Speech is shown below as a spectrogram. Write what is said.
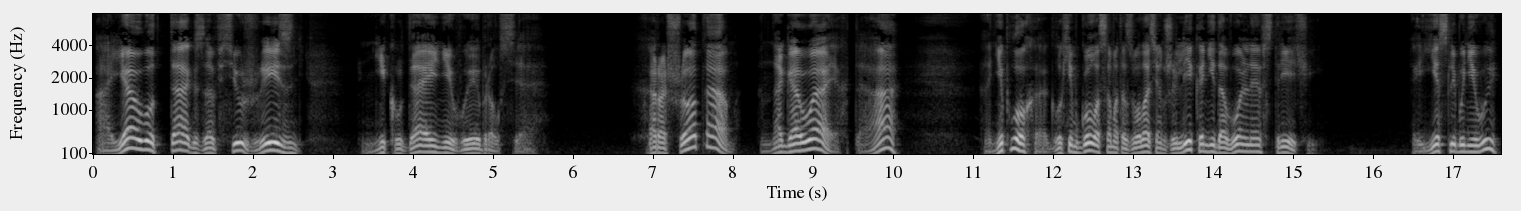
А я вот так за всю жизнь никуда и не выбрался. Хорошо там, на Гавайях-то, а? Неплохо, глухим голосом отозвалась Анжелика, недовольная встречей. Если бы не вы,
